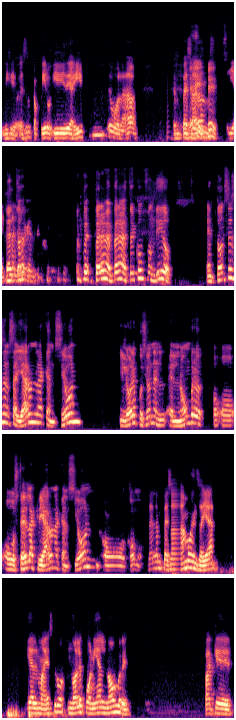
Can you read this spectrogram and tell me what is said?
Dije, es el capiro. Y de ahí, de volada, empezaron. espérame, espérame, estoy confundido. Entonces ensayaron la canción y luego le pusieron el, el nombre, o, o, ustedes la criaron la canción, o cómo? O sea, la empezamos a ensayar y el maestro no le ponía el nombre para que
